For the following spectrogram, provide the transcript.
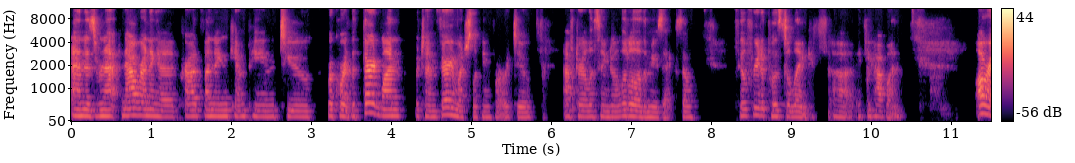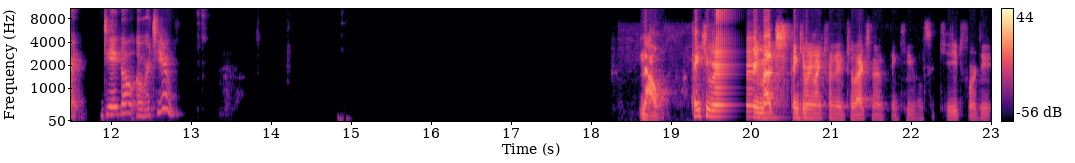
and is now running a crowdfunding campaign to record the third one, which I'm very much looking forward to after listening to a little of the music. So feel free to post a link if, uh, if you have one. All right, Diego, over to you. Now, thank you very much. Thank you very much for the introduction and thank you also, Kate, for the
